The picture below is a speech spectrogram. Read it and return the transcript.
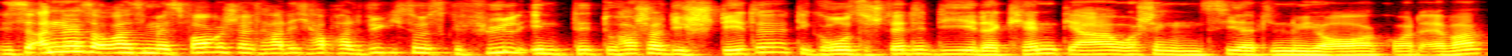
Ist anders, auch als ich mir das vorgestellt hatte. Ich habe halt wirklich so das Gefühl, in, du hast halt die Städte, die großen Städte, die jeder kennt, ja, Washington, Seattle, New York, whatever.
